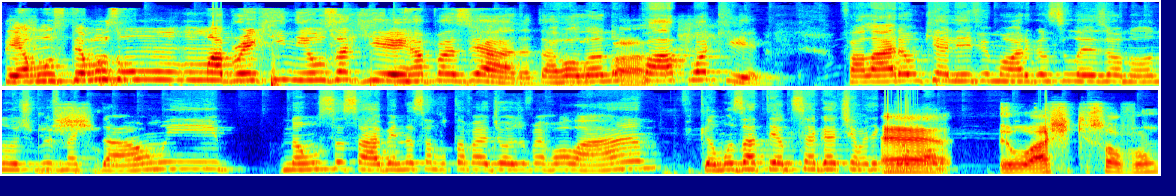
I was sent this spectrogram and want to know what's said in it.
Temos, temos um- uma breaking news aqui, hein, rapaziada? Tá rolando Opa. um papo aqui. Falaram que a Liv Morgan se lesionou no último Isso. SmackDown e não se sabe ainda se a luta vai de hoje vai rolar. Ficamos atentos se a gatinha vai ter que É, dropar eu acho que só vão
